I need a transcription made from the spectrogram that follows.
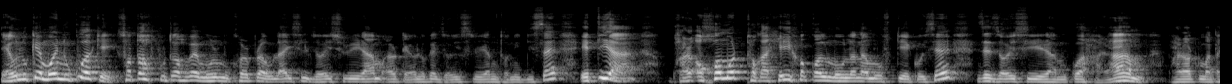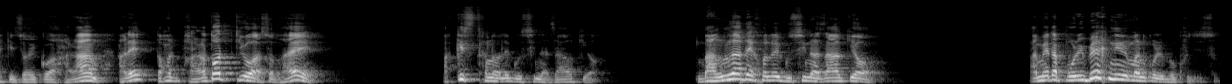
তেওঁলোকে মই নোকোৱাকেই স্বতঃস্ফূৰ্তভাৱে মোৰ মুখৰ পৰা ওলাইছিল জয় শ্ৰীৰাম আৰু তেওঁলোকে জয় শ্ৰীৰাম ধ্বনি দিছে। এতিয়া ভাৰ- অসমত থকা সেইসকল মৌলানা মুফতিয়ে কৈছে যে জয় শ্ৰীৰাম কোৱা হাৰাম ভাৰত মাতা কি জয় কোৱা হাৰাম। আৰে তহঁত ভাৰতত কিয় আছ ভাই? পাকিস্তানলৈ গুচি নাযাওঁ কিয়? বাংলাদেশলৈ গুচি নাযাওঁ কিয়? আমি এটা পৰিৱেশ নিৰ্মাণ কৰিব খুজিছোঁ।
